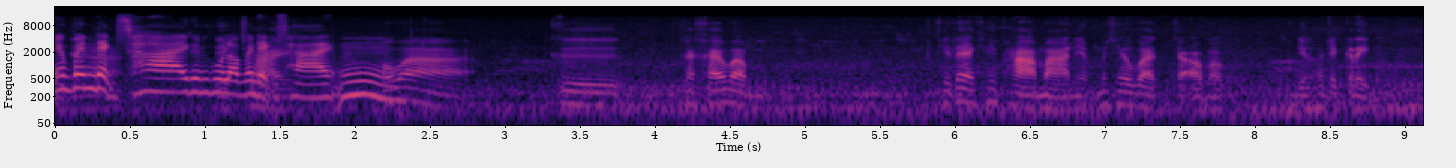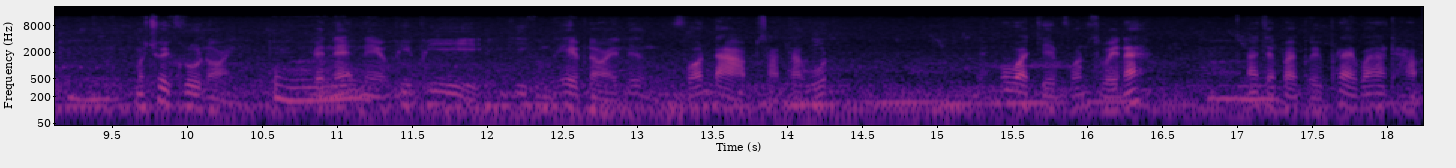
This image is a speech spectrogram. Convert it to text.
ยังเป็นเด็กชายคุณครูเราเป็นเด็กชายอืมเพราะว่าคือคล้ายๆว่าที่แรกให้พามาเนี่ยไม่ใช่ว่าจะเอามาเดี๋ยวเขาจะเกรงมาช่วยครูหน่อยอืมเป็นแนะแนวพี่ๆที่กรุงเทพหน่อยเรื่องฟ้อนดาบสัตวุธเนี่ยเพราะว่าเจมส์ฟ้อนสวยนะ น่าจะไปเผยแพร่วัฒนธรรม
